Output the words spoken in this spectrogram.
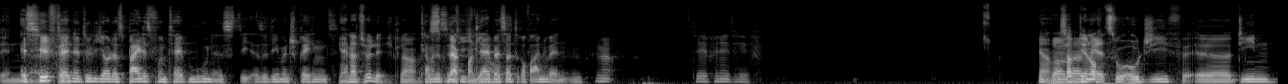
in es äh, hilft halt natürlich auch, dass beides von Type Moon ist, die, also dementsprechend. Ja, natürlich, klar. Kann man das, das natürlich gleich ja besser drauf anwenden. Ja, definitiv. Ja, was habt ihr noch zu OG, für, äh, Dean,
